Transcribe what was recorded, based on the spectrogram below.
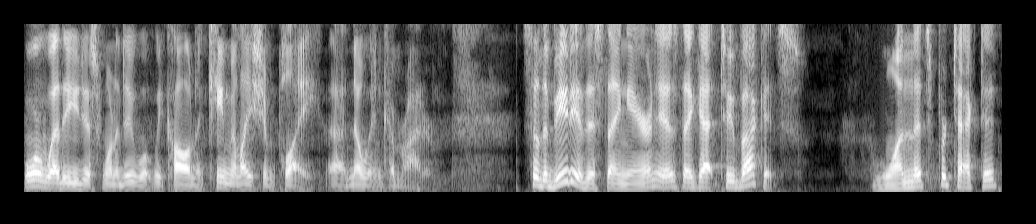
or whether you just want to do what we call an accumulation play, uh, no income rider. So the beauty of this thing, Aaron, is they got two buckets. One that's protected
